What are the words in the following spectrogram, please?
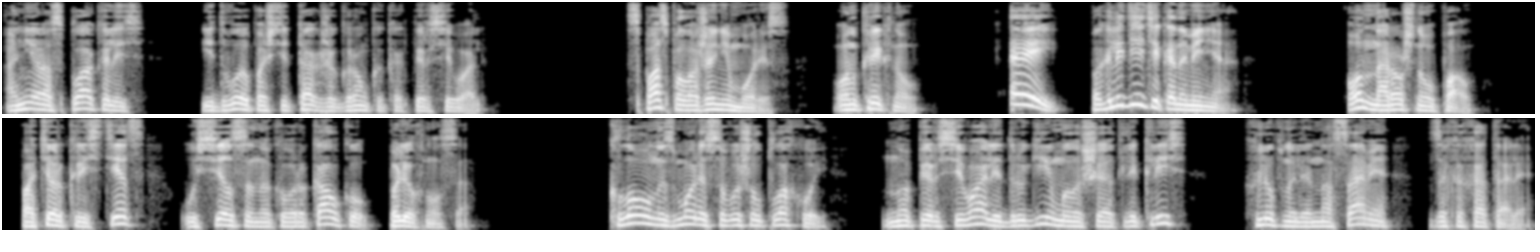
Они расплакались, и двое почти так же громко, как Персиваль. Спас положение Морис. Он крикнул. «Эй, поглядите-ка на меня!» Он нарочно упал. Потер крестец, уселся на кувыркалку, плюхнулся. Клоун из Морриса вышел плохой, но Персиваль и другие малыши отвлеклись, хлюпнули носами, захохотали.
